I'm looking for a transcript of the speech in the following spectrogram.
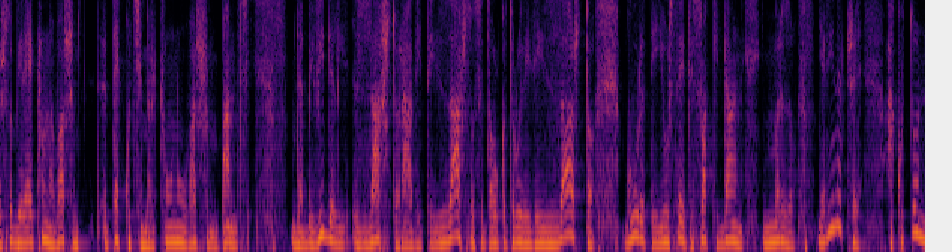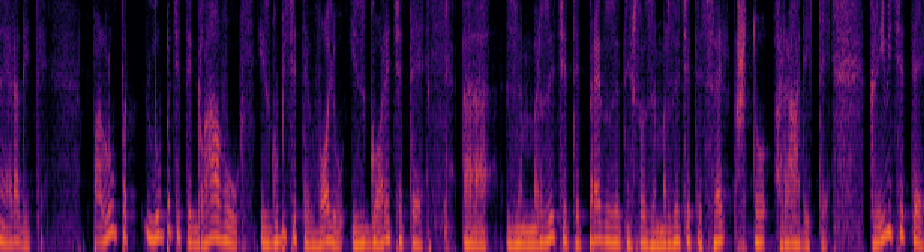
što bi reklo na vašem tekućem računu u vašoj banci, da bi videli zašto radite i zašto se toliko trudite i zašto gurate i ustajete svaki dan i mrzo. Jer inače, ako to ne radite, pa lupa, lupat ćete glavu, izgubit ćete volju, izgorećete, uh, zamrzit ćete preduzetništvo, zamrzit ćete sve što radite. Krivit ćete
